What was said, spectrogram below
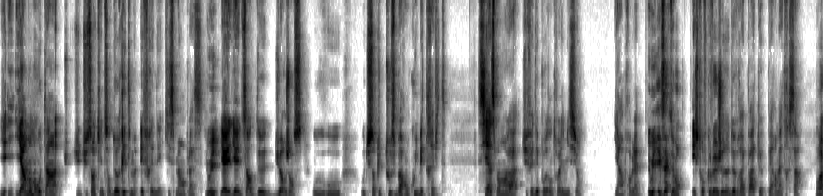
il y, a un moment où un- tu, tu sens qu'il y a une sorte de rythme effréné qui se met en place. Oui, Il y a, il y a une sorte d'urgence où, où, où tu sens que tout se barre en couille, mais très vite. Si à ce moment-là, tu fais des pauses entre les missions, il y a un problème. oui, exactement. Et je trouve que le jeu ne devrait pas te permettre ça. Ouais.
